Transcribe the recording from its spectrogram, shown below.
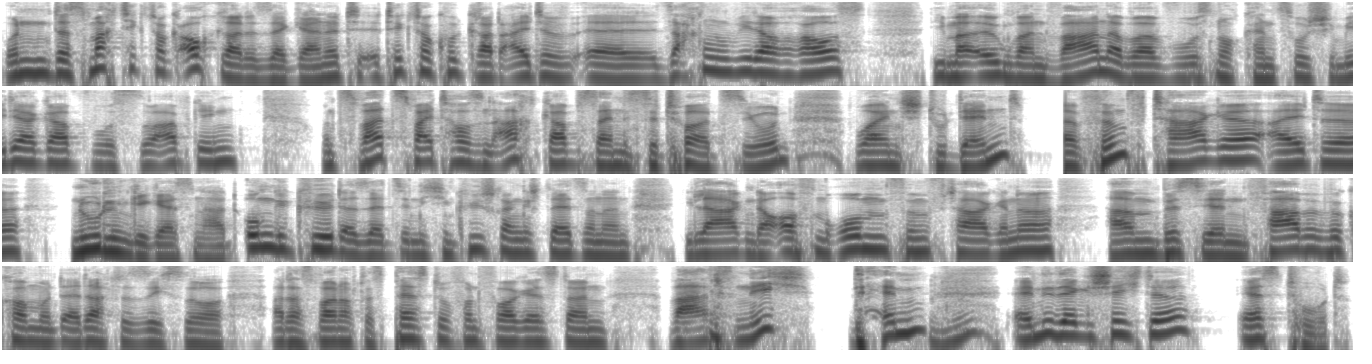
und das macht TikTok auch gerade sehr gerne. TikTok holt gerade alte äh, Sachen wieder raus, die mal irgendwann waren, aber wo es noch kein Social Media gab, wo es so abging. Und zwar 2008 gab es eine Situation, wo ein Student äh, fünf Tage alte Nudeln gegessen hat. Ungekühlt, also er hat sie nicht in den Kühlschrank gestellt, sondern die lagen da offen rum, fünf Tage, ne, haben ein bisschen Farbe bekommen und er dachte sich so, ah, das war noch das Pesto von vorgestern. War es nicht, denn Ende der Geschichte, er ist tot.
